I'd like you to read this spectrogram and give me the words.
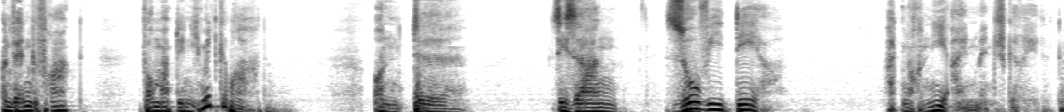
Und werden gefragt, warum habt ihr ihn nicht mitgebracht? Und äh, sie sagen, so wie der hat noch nie ein Mensch geredet.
